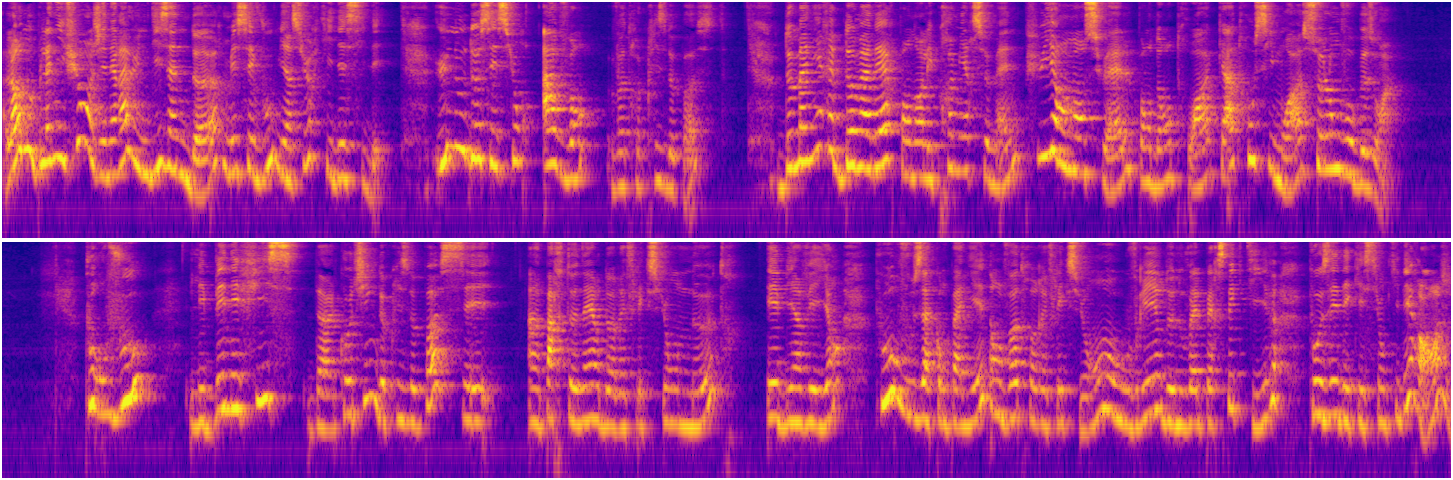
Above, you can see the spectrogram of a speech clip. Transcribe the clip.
Alors nous planifions en général une dizaine d'heures, mais c'est vous bien sûr qui décidez. Une ou deux sessions avant votre prise de poste, de manière hebdomadaire pendant les premières semaines, puis en mensuel pendant 3, 4 ou 6 mois selon vos besoins. Pour vous, les bénéfices d'un coaching de prise de poste, c'est un partenaire de réflexion neutre et bienveillant pour vous accompagner dans votre réflexion, ouvrir de nouvelles perspectives, poser des questions qui dérangent,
